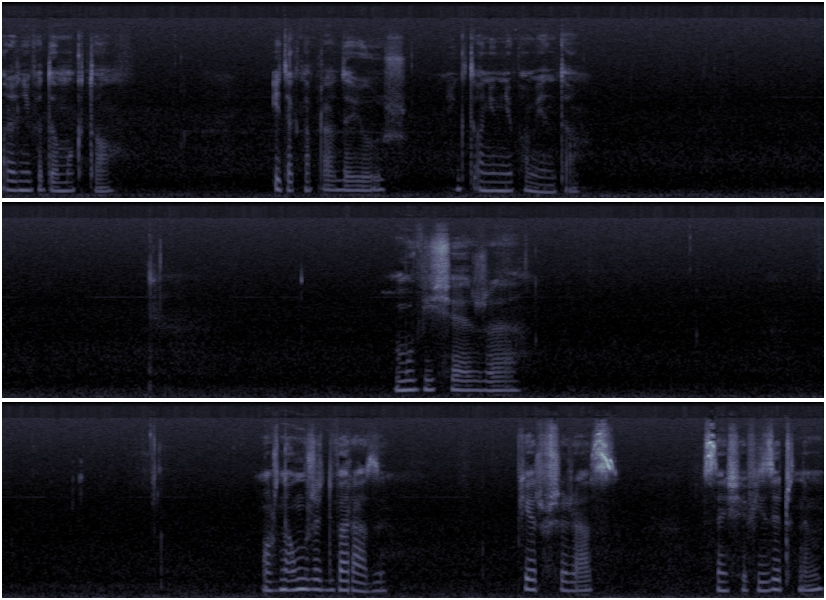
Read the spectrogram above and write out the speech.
ale nie wiadomo kto. I tak naprawdę już nikt o nim nie pamięta. Mówi się, że można umrzeć dwa razy. Pierwszy raz w sensie fizycznym,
